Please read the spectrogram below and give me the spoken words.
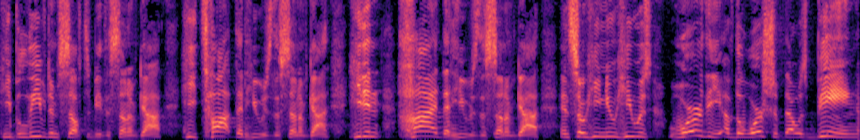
He believed himself to be the Son of God. He taught that he was the Son of God. He didn't hide that he was the Son of God. And so he knew he was worthy of the worship that was being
